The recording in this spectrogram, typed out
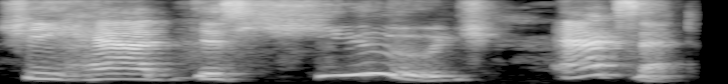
she had this huge accent.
